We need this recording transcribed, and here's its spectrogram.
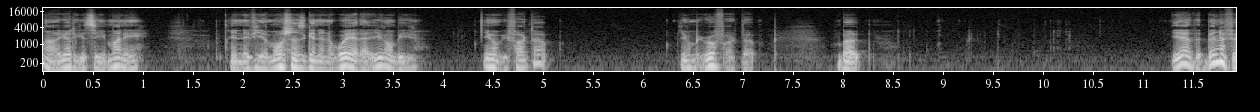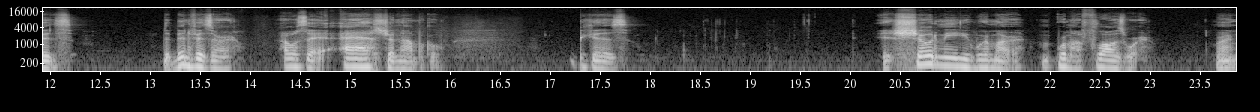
oh you gotta get to your money and if your emotions get in the way of that, you're gonna be you're gonna be fucked up. You're gonna be real fucked up. But yeah, the benefits the benefits are I would say astronomical. Because it showed me where my where my flaws were, right?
